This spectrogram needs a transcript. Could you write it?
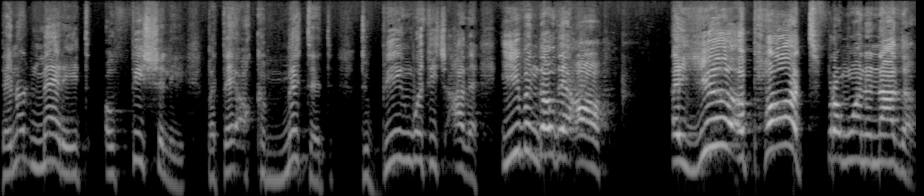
They're not married officially, but they are committed to being with each other, even though they are a year apart from one another.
